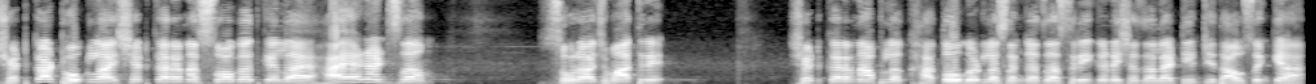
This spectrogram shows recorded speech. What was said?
षटका ठोकलाय षटकारांना स्वागत केलं आहे high and handsome Swaraj Mhatre. षटकारानं आपलं खातं उघडलं संघाचा श्री गणेश झाला टीमची धावसंख्या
